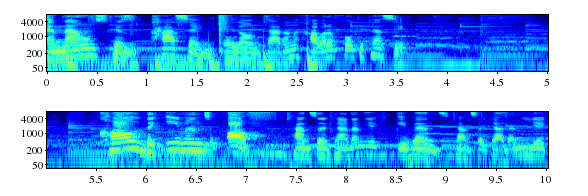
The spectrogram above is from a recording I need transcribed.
Announce his passing اعلام کردن خبر فوت کسی. call the event off کنسل کردن یک ایونت کنسل کردن یک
